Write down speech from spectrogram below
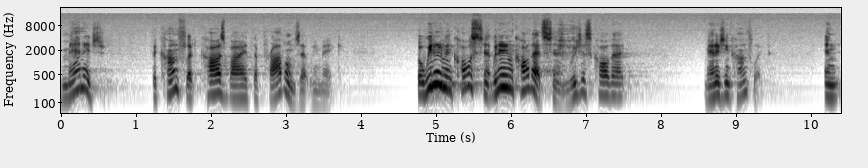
manage the conflict caused by the problems that we make. But we didn't even call sin, we didn't even call that sin. We just call that managing conflict. And,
